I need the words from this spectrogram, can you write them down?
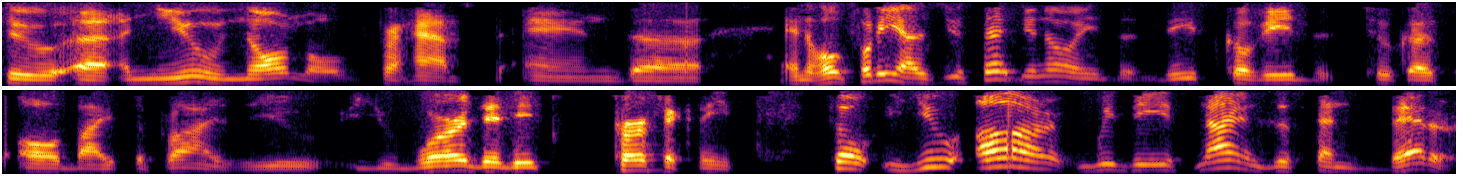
to uh, a new normal perhaps, and uh, and hopefully, as you said, you know, this COVID took us all by surprise. You you worded it perfectly. So you are with these. Now I understand better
